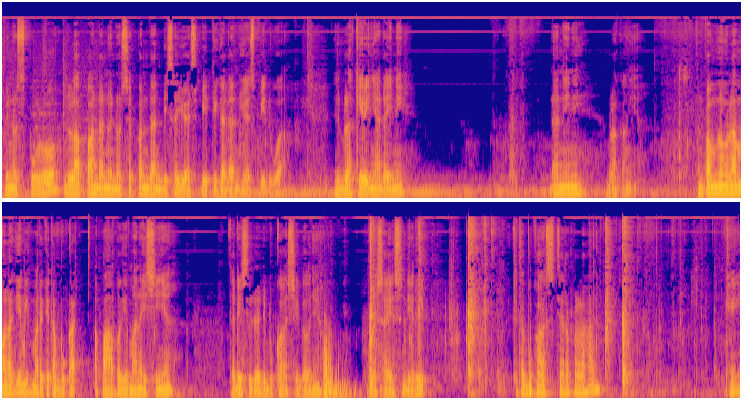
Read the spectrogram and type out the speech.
Windows 10 8 dan Windows 7 dan bisa USB 3 dan USB 2 di sebelah kirinya ada ini. Dan ini belakangnya. Tanpa menunggu lama lagi mari kita buka apa bagaimana isinya. Tadi sudah dibuka segelnya oleh saya sendiri kita buka secara perlahan. Oke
